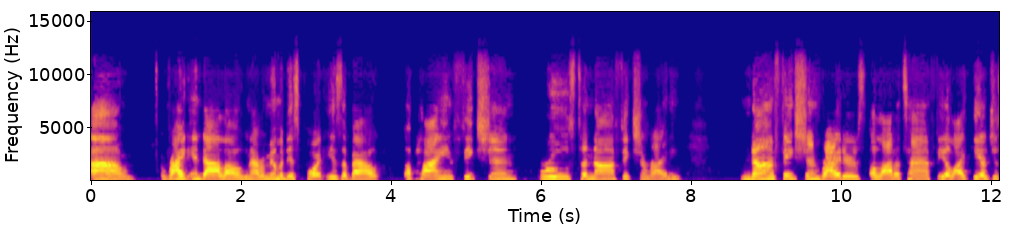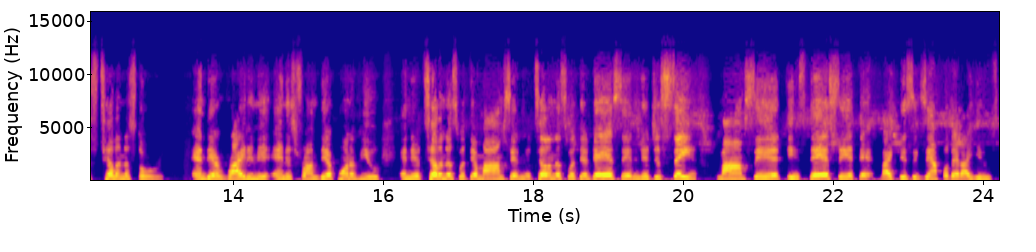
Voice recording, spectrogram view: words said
Um, write in dialogue. Now, remember, this part is about applying fiction rules to nonfiction writing. Nonfiction writers, a lot of time, feel like they're just telling a story. and they're writing it and it's from their point of view and they're telling us what their mom said and they're telling us what their dad said and they're just saying mom said this dad said that like this example that i use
